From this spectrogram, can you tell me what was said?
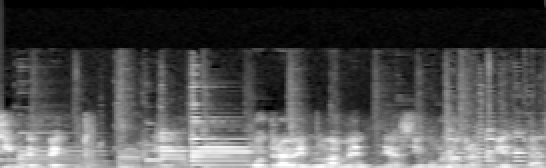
sin defecto. Eh, otra vez nuevamente, así como en otras fiestas,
